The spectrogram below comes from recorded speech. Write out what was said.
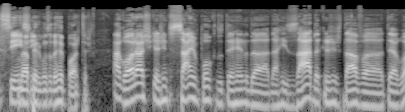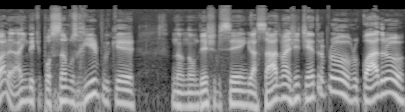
Sim, na sim. pergunta do repórter. Agora acho que a gente sai um pouco do terreno da, da risada que a gente tava até agora, ainda que possamos rir, porque não, não deixa de ser engraçado, mas a gente entra pro, pro quadro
